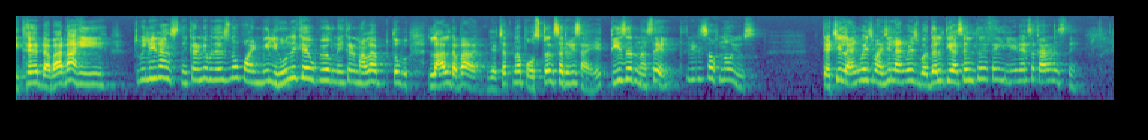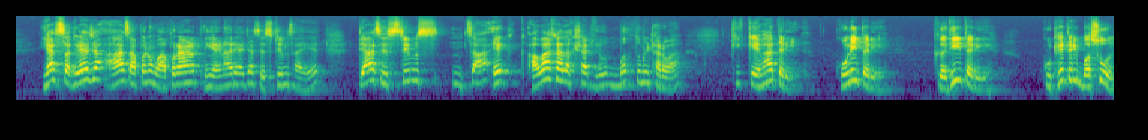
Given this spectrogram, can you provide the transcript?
इथे डबा नाही. तुम्ही लिहिणारच नाही कारण इज नो पॉईंट मी लिहूनही काही उपयोग नाही कारण मला तो लाल डबा ज्याच्यातनं पोस्टल सर्व्हिस आहे ती जर नसेल तर it is of no use त्याची लँग्वेज माझी लँग्वेज बदलती असेल तर काही लिहिण्याचं कारणच नाही. ह्या सगळ्या ज्या आज आपण वापरात येणाऱ्या ज्या सिस्टीम्स आहेत त्या सिस्टीम्सचा एक आवाका लक्षात घेऊन मग तुम्ही ठरवा की केव्हा तरी कोणीतरी कधीतरी कुठेतरी बसून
